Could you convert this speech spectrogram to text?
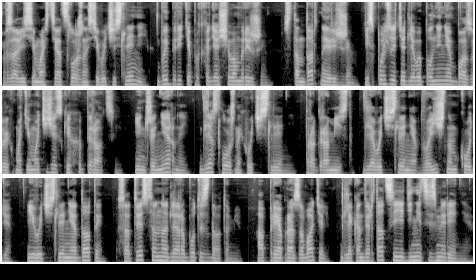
В зависимости от сложности вычислений выберите подходящий вам режим. Стандартный режим используйте для выполнения базовых математических операций. Инженерный – для сложных вычислений. Программист – для вычисления в двоичном коде. И вычисления даты, соответственно, для работы с датами. А преобразователь – для конвертации единиц измерения.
